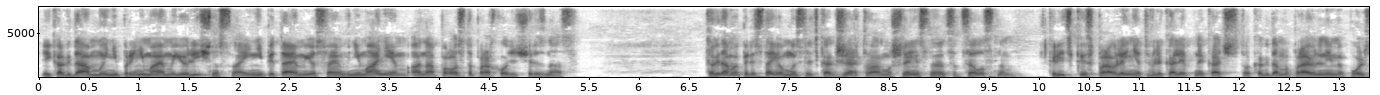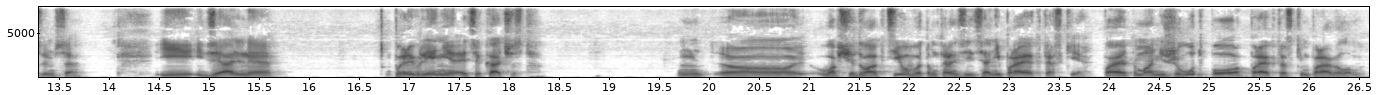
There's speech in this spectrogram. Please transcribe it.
И когда мы не принимаем ее личностно и не питаем ее своим вниманием, она просто проходит через нас. Когда мы перестаем мыслить как жертва, мышление становится целостным. Критика и исправление – это великолепное качество, когда мы правильно ими пользуемся. И идеальное проявление этих качеств э, вообще два актива в этом транзите, они проекторские, поэтому они живут по проекторским правилам.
